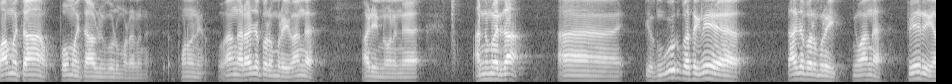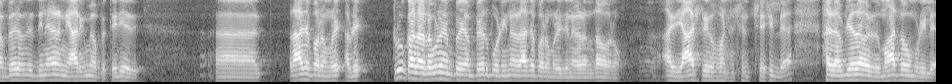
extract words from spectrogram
வா மச்சான் போ மச்சான் அப்படின்னு கூப்பிட மாட்டானுங்க. போனோடனே வாங்க ராஜ பரம்பரை வாங்க. அப்படின்னுவானுங்க அந்த மாதிரி தான் எங்கள் ஊர் பசங்களே ராஜ பரம்பரை. இங்கே வாங்க. பேர் என் பேர் வந்து தினகரன் யாருக்குமே அப்போ தெரியாது. ஆஹ் ராஜ பரம்பரை. அப்படியே ட்ரூ காலரில் கூட இப்போ என் பேர் போட்டிங்கன்னா ராஜ பரம்பரை தினகரன் தான் வரும். அது யார் சேவ் பண்ணதுன்னு தெரியல. அது அப்படியே தான் வருது. மாற்றவும் முடியல.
